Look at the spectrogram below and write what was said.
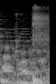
Chicago.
